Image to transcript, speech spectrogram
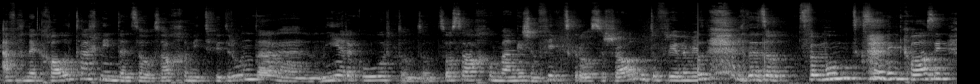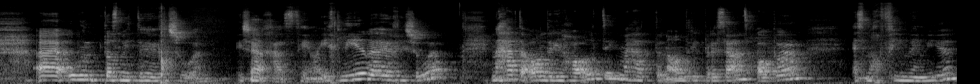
einfach nicht kalt haben. Ich nehme dann so Sachen mit für drunter, äh, Nierengurt und, und so Sachen. Und manchmal einen viel zu grossen Schal, wo du früher mit ich dann so vermummt bin quasi. Äh, und das mit den hohen Schuhen ist ja. auch ein Thema. Ich liebe hohe Schuhe. Man hat eine andere Haltung, man hat eine andere Präsenz, aber es macht viel mehr Mühe,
